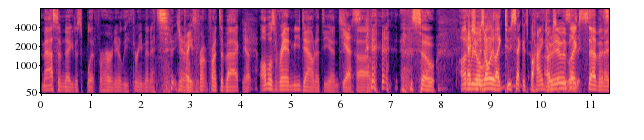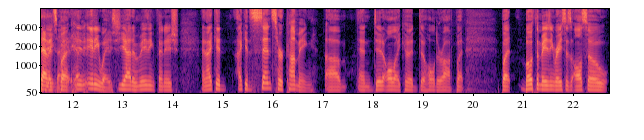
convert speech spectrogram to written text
massive negative split for her, nearly three minutes. you know, crazy. front front to back. Yep. Almost ran me down at the end. Yes. Um, so unreal. Yeah, she was only like two seconds behind you. I mean, it was like it? seven, I Seven think. second, but yeah. in, anyway, she had an amazing finish, and I could I could sense her coming, um, and did all I could to hold her off. But but both amazing races. Also,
